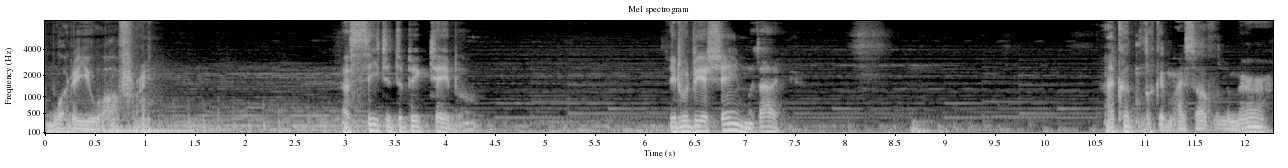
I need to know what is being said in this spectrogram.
What are you offering? A seat at the big table. It would be a shame without you. I couldn't look at myself in the mirror,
